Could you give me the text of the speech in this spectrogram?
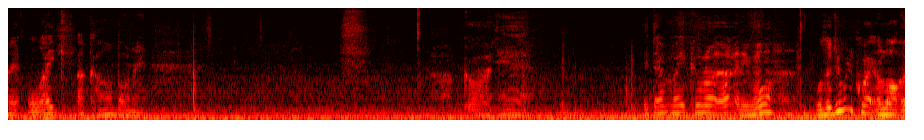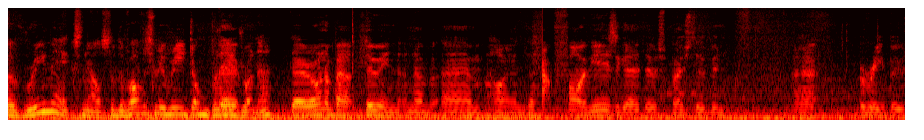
on it like a car bonnet. Oh God, yeah. They don't make them like that anymore. Well, they're doing quite a lot of remakes now, so they've obviously redone Blade They're- Runner. They're on about doing another um, Highlander. About five years ago, they were supposed to have been uh, a reboot.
